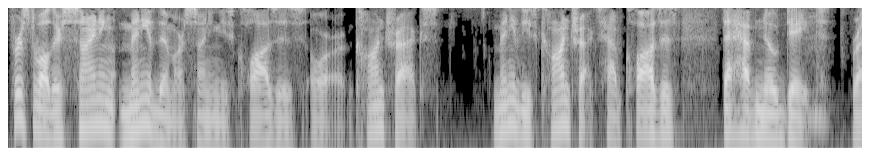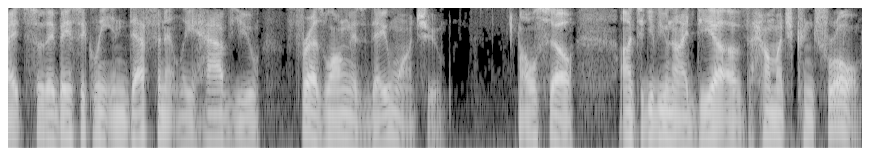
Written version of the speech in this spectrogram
first of all, they're signing, many of them are signing these clauses or contracts. Many of these contracts have clauses that have no date, right? So they basically indefinitely have you for as long as they want you. Also, uh, to give you an idea of how much control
